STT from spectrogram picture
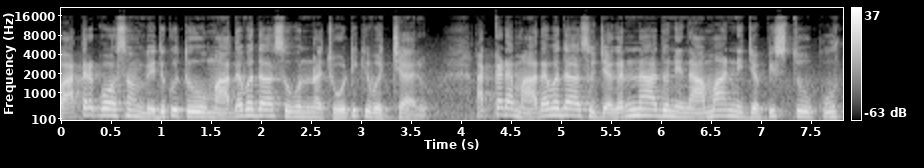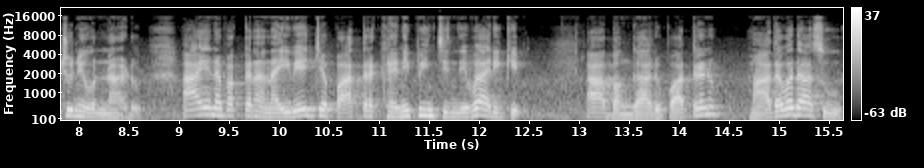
పాత్ర కోసం వెతుకుతూ మాధవదాసు ఉన్న చోటికి వచ్చారు. అక్కడ మాధవదాసు జగన్నాథుని నామాన్ని జపిస్తూ కూర్చుని ఉన్నాడు. ఆయన పక్కన నైవేద్య పాత్ర కనిపించింది వారికి. ఆ బంగారు పాత్రను మాధవదాసు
